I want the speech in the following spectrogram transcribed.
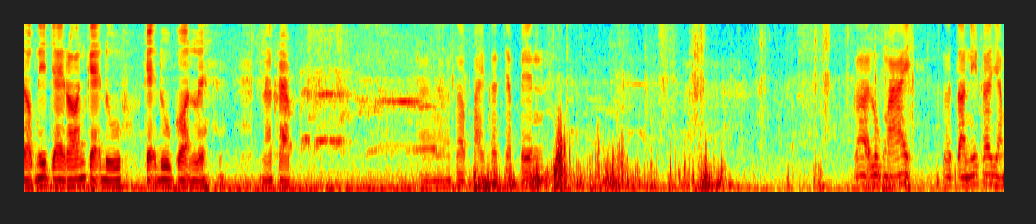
ดอกนี้ใจร้อนแกะดูแกะดูก่อนเลยนะครับต่อไปก็จะเป็น ก็ลูกไม้ตอนนี้ก็ยัง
